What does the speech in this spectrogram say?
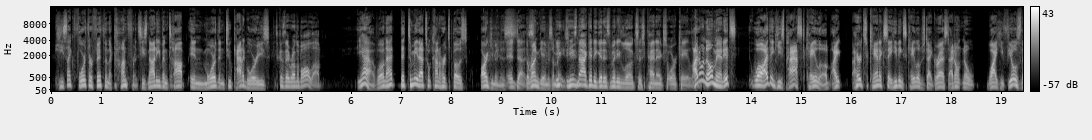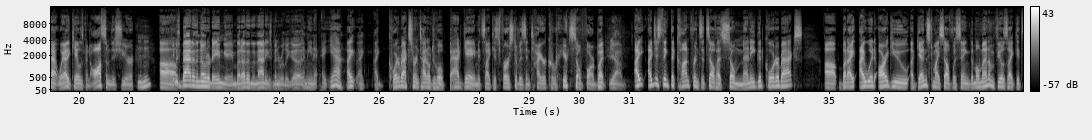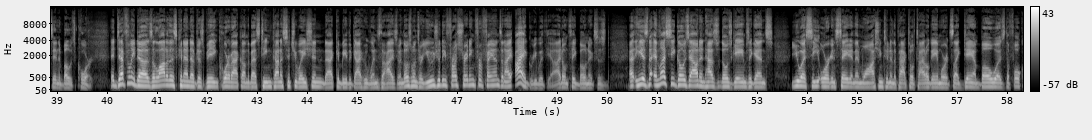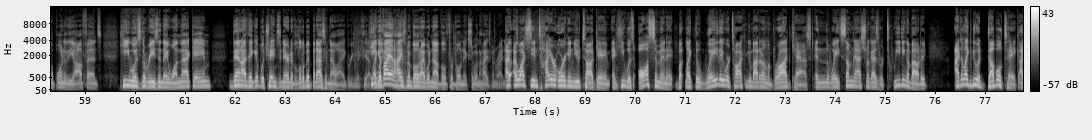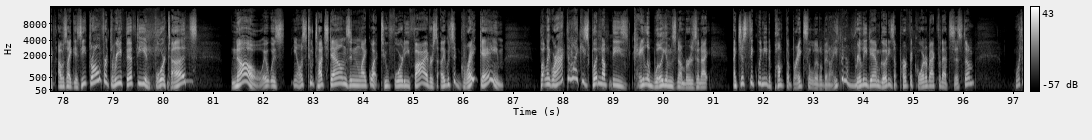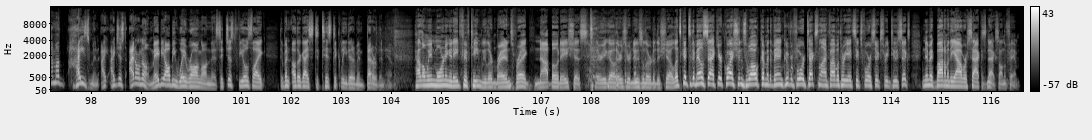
He's like fourth or fifth in the conference. He's not even top in more than two categories. It's because they run the ball up. Yeah, well, that, that to me, that's what kind of hurts Bo's argument. Is It does. the run game is He- amazing. he's not going to get as many looks as Penix or Caleb. I don't know, man. It's well, I think he's past Caleb. I I heard Sakanik say he thinks Caleb's digressed. I don't know why he feels that way. I think Caleb's been awesome this year. Mhm. Uh, he was bad in the Notre Dame game, but other than that, he's been really good. I mean, yeah, I, I, I quarterbacks are entitled to a bad game. It's like his first of his entire career so far. But yeah, I, I just think the conference itself has so many good quarterbacks. Uh, but I, I would argue against myself with saying the momentum feels like it's in Bo's court. It definitely does. A lot of this can end up just being quarterback on the best team kind of situation. That can be the guy who wins the Heisman. Those ones are usually frustrating for fans, and I, I agree with you. I don't think Bo Nix is uh, he is unless he goes out and has those games against USC, Oregon State, and then Washington in the Pac-12 title game where it's like, damn, Bo was the focal point of the offense. He was the reason they won that game. Then I think it will change the narrative a little bit. But as of now, I agree with you. He like would- if I had a yeah. Heisman vote, I would not vote for Bo Nix to win the Heisman right now. I, I watched the entire Oregon Utah game, and he was awesome in it. But like the way they were talking about it on the broadcast, and the way some national guys were tweeting about it, I had to like do a double take. I, I was like, is he throwing for three fifty and four tuds? No, it was you know it's two touchdowns and like what two forty five or something. Like, it was a great game, but like we're acting like he's putting up these Caleb Williams numbers, and I. I just think we need to pump the brakes a little bit. He's been really damn good. He's a perfect quarterback for that system. We're talking about Heisman. I, I just I don't know. Maybe I'll be way wrong on this. It just feels like there've been other guys statistically that have been better than him. Halloween morning at 8.15, we learned Brandon Sprague, not bodacious. There you go. There's your news alert of the show. Let's get to the mail sack. Your questions welcome at the Vancouver Ford text line 503-864-6326. Nemec bottom of the hour. Sack is next on the fam.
